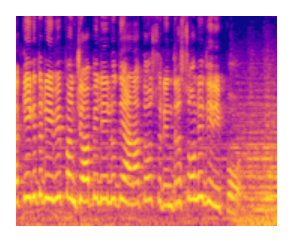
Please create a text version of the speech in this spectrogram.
ਹਕੀਕਤ ਟੀਵੀ ਪੰਜਾਬੀ ਲਈ ਲੁਧਿਆਣਾ ਤੋਂ ਸੁਰਿੰਦਰ ਸੋਨੀ ਦੀ ਰਿਪੋਰਟ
